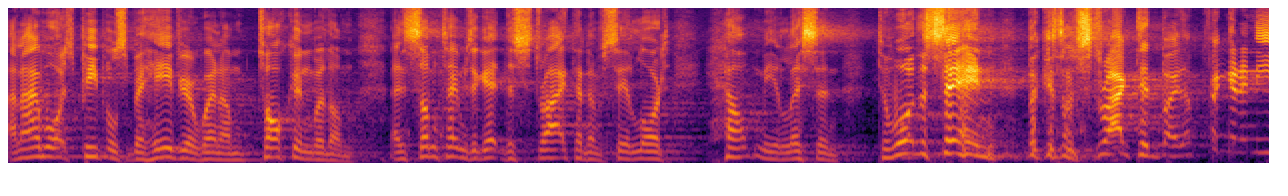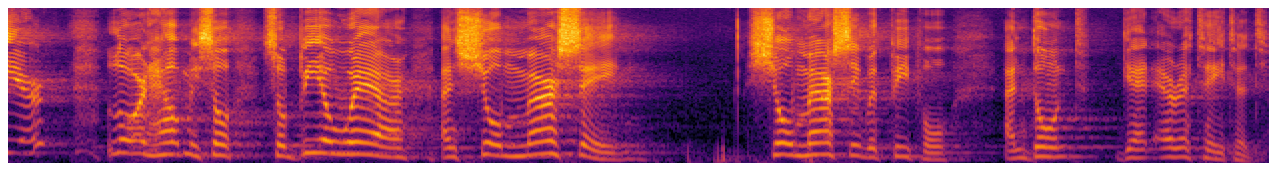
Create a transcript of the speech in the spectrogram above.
And I watch people's behavior when I'm talking with them. And sometimes I get distracted and I say, Lord, help me listen to what they're saying because I'm distracted by the finger in the ear. Lord, help me. So, so be aware and show mercy. Show mercy with people and don't get irritated.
